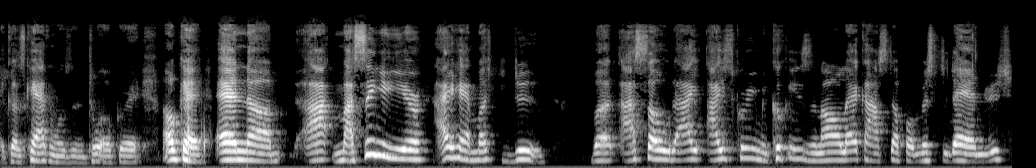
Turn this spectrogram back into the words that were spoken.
because Catherine was in the twelfth grade. Okay, and um, I my senior year I didn't have much to do, but I sold I, ice cream and cookies and all that kind of stuff for Mister Dandridge.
